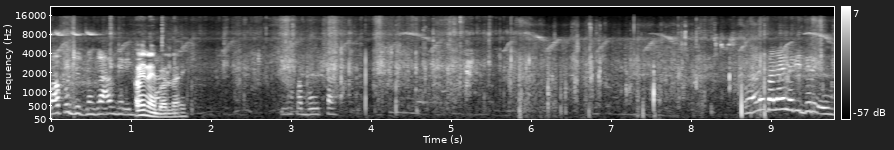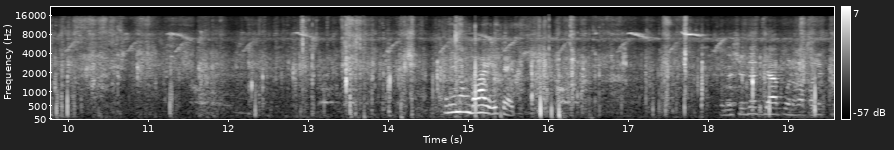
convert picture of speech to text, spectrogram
Wapo jud naglaag diri. Ay, naibalay. Nakabuta. Wala balay lagi diri oh. Kaninong bahay ite? Wala Syudad Japo, nakapalit ko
